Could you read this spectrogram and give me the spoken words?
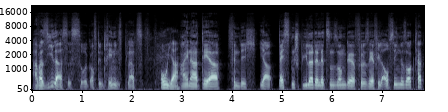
Aber Silas ist zurück auf dem Trainingsplatz. Oh ja. Einer der, finde ich, ja, besten Spieler der letzten Saison, der für sehr viel Aufsehen gesorgt hat.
